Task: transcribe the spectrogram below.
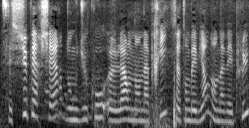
C'est super cher, donc du coup euh, là on en a pris, ça tombait bien, on n'en avait plus.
